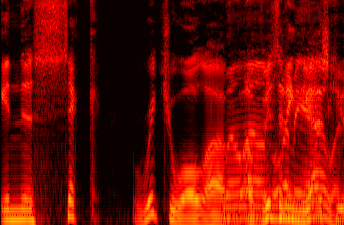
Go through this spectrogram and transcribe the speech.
in this sick ritual of, well, of uh, visiting let me the ask island.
